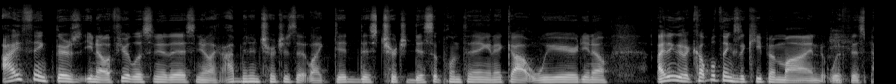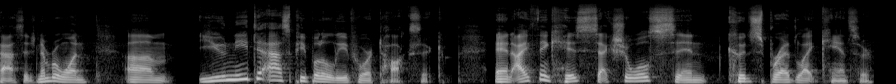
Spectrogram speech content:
I think there's, you know, if you're listening to this and you're like, I've been in churches that like did this church discipline thing and it got weird, you know, I think there's a couple things to keep in mind with this passage. Number one, um, you need to ask people to leave who are toxic. And I think his sexual sin could spread like cancer.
